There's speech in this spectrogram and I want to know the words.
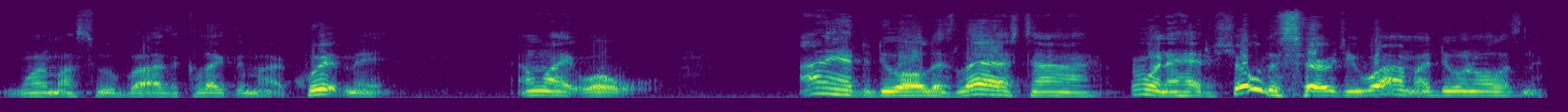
one of my supervisors collected my equipment. I'm like, well, I didn't have to do all this last time when I had a shoulder surgery. Why am I doing all this now?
